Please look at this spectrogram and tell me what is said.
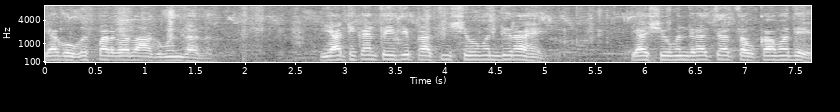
या गोगस पारगावाला आगमन झालं. या ठिकाणचं जे प्राचीन शिवमंदिर आहे या शिवमंदिराच्या चौकामध्ये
